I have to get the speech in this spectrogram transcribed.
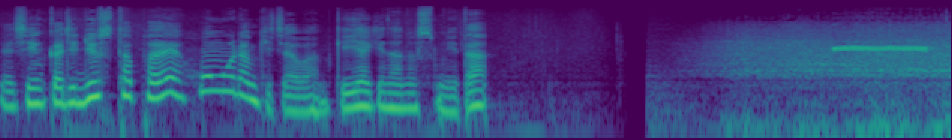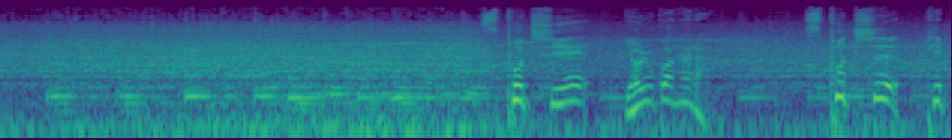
네, 지금까지 뉴스타파의 홍우람 기자와 함께 이야기 나눴습니다. 스포츠에 열광하라. 스포츠 피플.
